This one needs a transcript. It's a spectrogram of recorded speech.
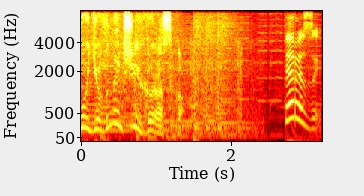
Войовничий гороскоп. Терези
